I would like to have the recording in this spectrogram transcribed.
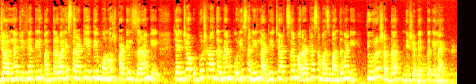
जालना जिल्ह्यातील अंतरवाली सराटी येथे मनोज पाटील जरांगे यांच्या उपोषणादरम्यान पोलिसांनी लाठीचार्जचा मराठा समाज बांधवांनी तीव्र शब्दात निषेध व्यक्त केला आहे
